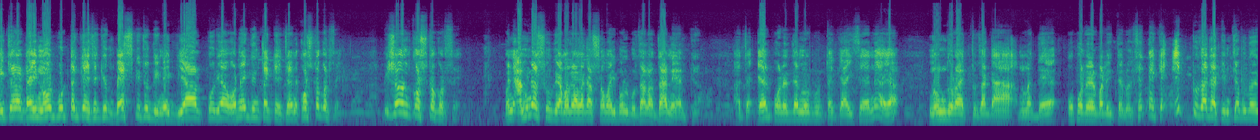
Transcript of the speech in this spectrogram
এই ছেলেটা এই নোরপুর থেকে এসে কিন্তু বেশ কিছুদিন, এই বিয়ার করিয়া অনেক দিন থেকে এসে কষ্ট করছে, ভীষণ কষ্ট করছে। মানে আমি না শুধু আমার এলাকার সবাই বলব, যারা জানে আর কি। আচ্ছা এরপরে যে নোরপুর থেকে আইসে এনে আয়া, নন্দুরা একটু জায়গা মধ্যে উপরের বাড়িতে রয়েছে, তাকে একটু জায়গা কিনছে বোধ হয়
